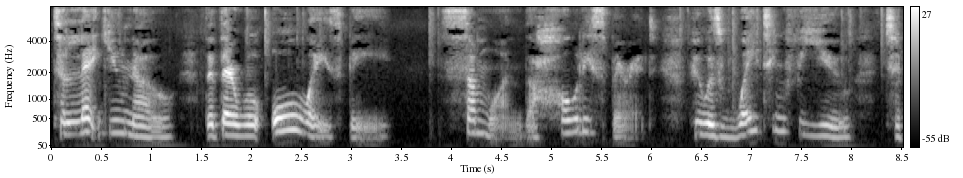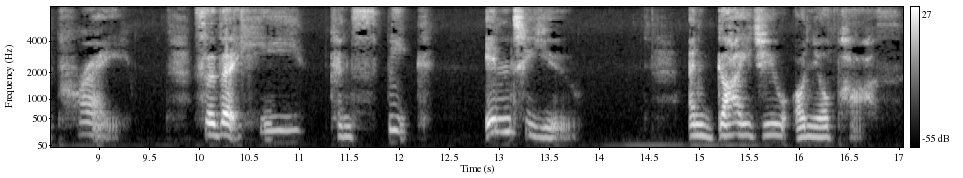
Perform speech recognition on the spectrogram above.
to let you know that there will always be someone, the Holy Spirit, who is waiting for you to pray so that he can speak into you and guide you on your path.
